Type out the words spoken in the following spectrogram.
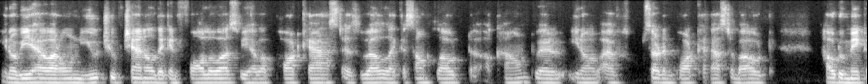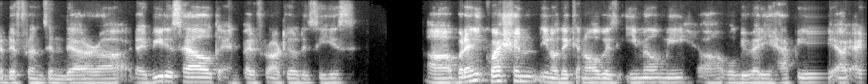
you know, we have our own YouTube channel. They can follow us. We have a podcast as well, like a SoundCloud account where, you know, I have certain podcasts about how to make a difference in their uh, diabetes health and peripheral arterial disease. Uh, but any question, you know, they can always email me. Uh, we'll be very happy. I, I,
